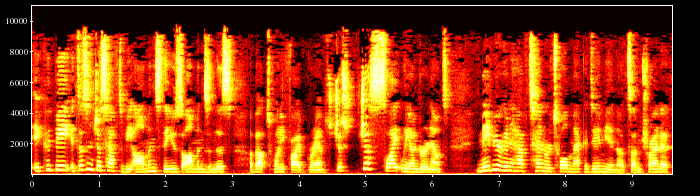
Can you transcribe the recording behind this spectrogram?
it could be. It doesn't just have to be almonds. They use almonds in this, about 25 grams, just just slightly under an ounce. Maybe you're going to have 10 or 12 macadamia nuts. I'm trying to,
